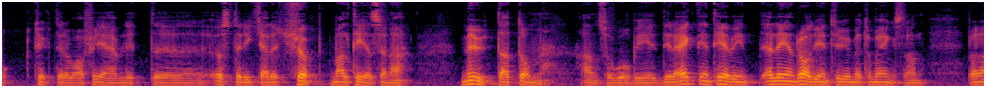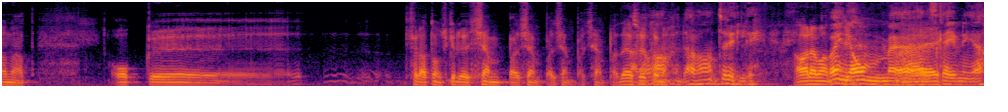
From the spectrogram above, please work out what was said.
och tyckte det var för jävligt. Eh, Österrike hade köpt malteserna, mutat dem, ansåg Åby direkt i en, TV, eller i en radiointervju med Tommy Engstrand bland annat. Och eh, för att de skulle kämpa, kämpa, kämpa, kämpa. Dessutom, var, där var han tydlig. ja, det var Det var inte- inga omskrivningar.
